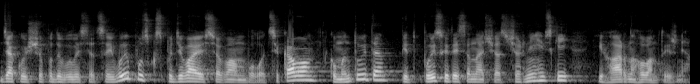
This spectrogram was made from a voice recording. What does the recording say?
Дякую, що подивилися цей випуск. Сподіваюся, вам було цікаво. Коментуйте, підписуйтеся на час Чернігівський і гарного вам тижня.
